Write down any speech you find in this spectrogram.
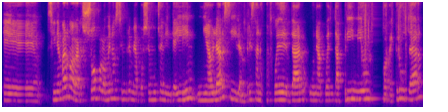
Eh, sin embargo, a ver, yo por lo menos siempre me apoyé mucho en LinkedIn, ni hablar si la empresa nos puede dar una cuenta premium o recruiter,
